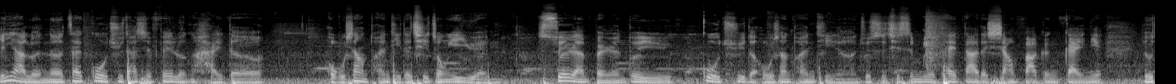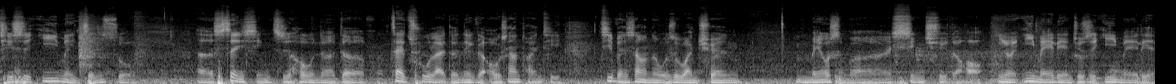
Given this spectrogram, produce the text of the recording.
炎亚纶呢，在过去他是飞轮海的。偶像团体的其中一员，虽然本人对于过去的偶像团体呢，就是其实没有太大的想法跟概念，尤其是医美诊所，呃盛行之后呢的再出来的那个偶像团体，基本上呢我是完全没有什么兴趣的哈，因为医美脸就是医美脸，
